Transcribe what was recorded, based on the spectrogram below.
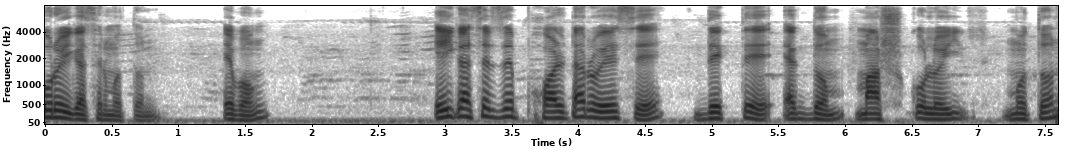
করই গাছের মতন এবং এই গাছের যে ফলটা রয়েছে দেখতে একদম মাসকলইর মতন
